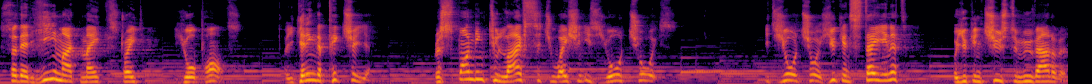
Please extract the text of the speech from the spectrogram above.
so that He might make straight your paths. Are you getting the picture here? Responding to life's situation is your choice. It's your choice. You can stay in it or you can choose to move out of it.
